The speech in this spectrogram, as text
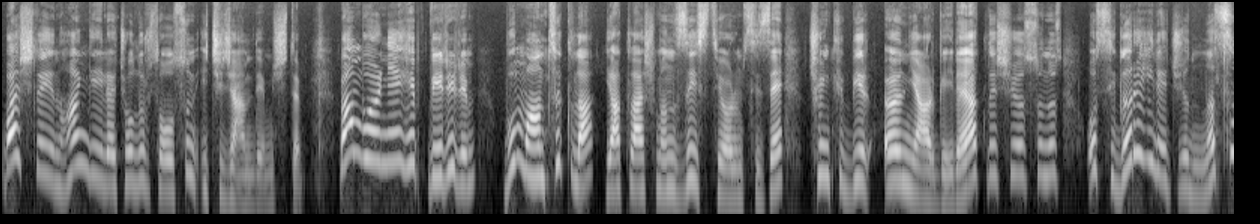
Başlayın hangi ilaç olursa olsun içeceğim demişti. Ben bu örneği hep veririm. Bu mantıkla yaklaşmanızı istiyorum size. Çünkü bir ön yargıyla yaklaşıyorsunuz. O sigara ilacı nasıl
